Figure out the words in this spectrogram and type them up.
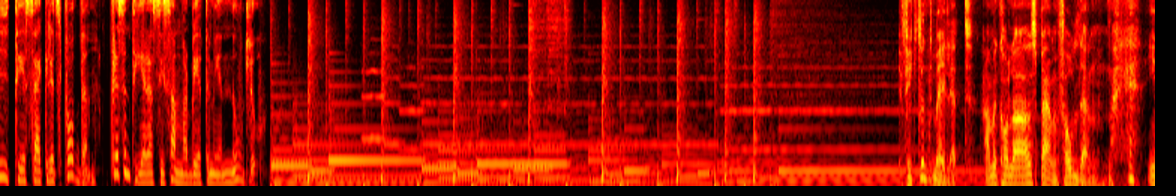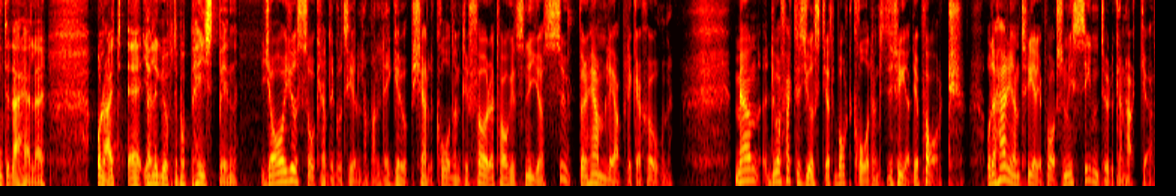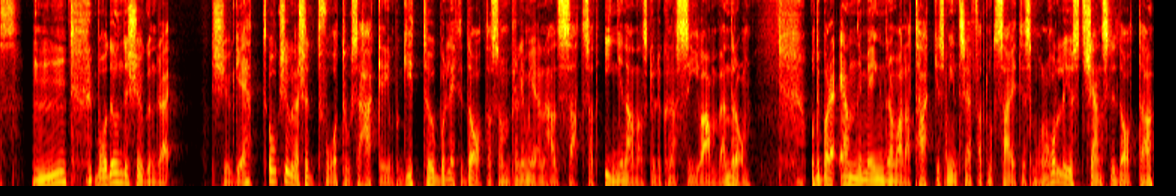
IT-säkerhetspodden presenteras i samarbete med Nordlo. Fick du inte mejlet? Ja, men kolla spamfoldern. Nej, inte där heller. Alright, eh, jag lägger upp det på Pastebin. Ja, just så kan det gå till när man lägger upp källkoden till företagets nya superhemliga applikation. Men du har faktiskt just gett bort koden till tredje part. Och det här är en tredje part som i sin tur kan hackas. Mm, både under 2021 och 2022 tog sig hackare in på GitHub och läckte data som programmerarna hade satt så att ingen annan skulle kunna se och använda dem. Och det är bara en i mängden av alla attacker som inträffat mot sajter som håller just känslig data.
